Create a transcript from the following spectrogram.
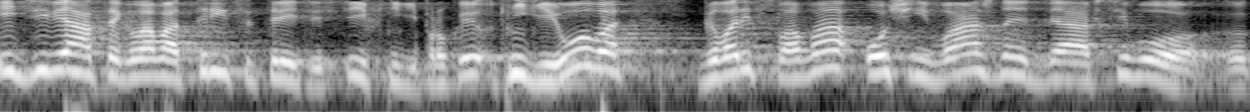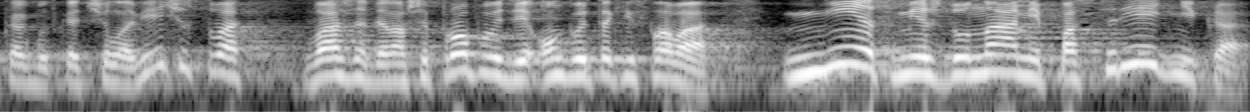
И 9 глава, 33 стих книги, книги Иова говорит слова очень важные для всего, э, как бы сказать, человечества, важные для нашей проповеди. Он говорит такие слова. «Нет между нами посредника,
